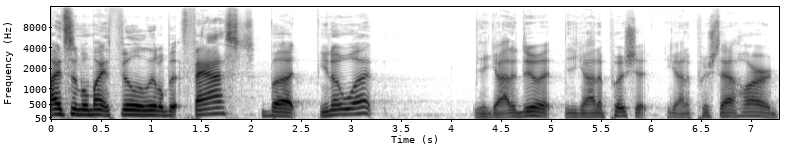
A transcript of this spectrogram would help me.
Ride cymbal might feel a little bit fast, but you know what? You got to do it. You got to push it. You got to push that hard.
